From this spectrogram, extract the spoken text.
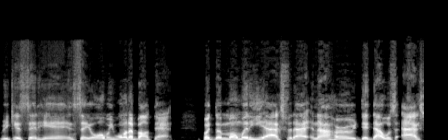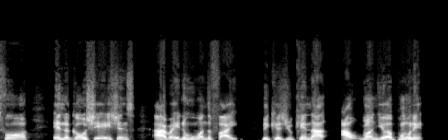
We can sit here and say all we want about that. But the moment he asked for that, and I heard that that was asked for in negotiations, I already know who won the fight because you cannot outrun your opponent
